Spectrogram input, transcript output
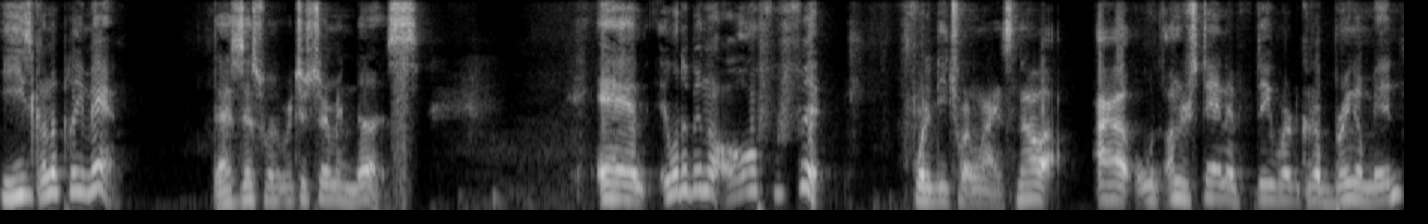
He's gonna play man. That's just what Richard Sherman does. And it would have been an awful fit for the Detroit Lions. Now I would understand if they were going to bring him in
